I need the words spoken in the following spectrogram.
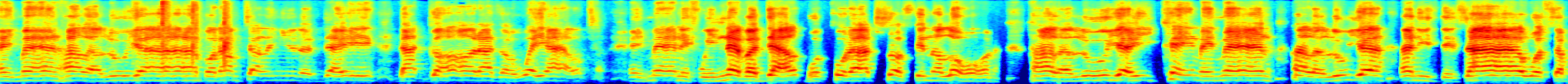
Amen. Hallelujah. But I'm telling you today that God has a way out. Amen. If we never doubt, but put our trust in the Lord. Hallelujah. He came. Amen. Hallelujah. And his desire was to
